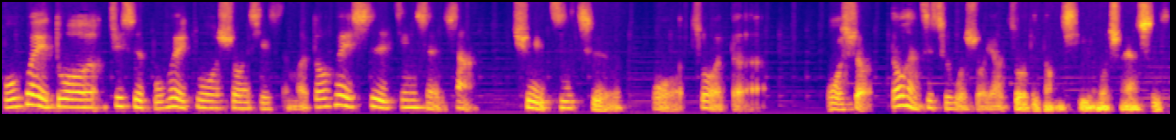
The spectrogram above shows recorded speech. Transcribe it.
不会多，就是不会多说些什么，都会是精神上去支持我做的，我所都很支持我所要做的东西，我所要实现。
